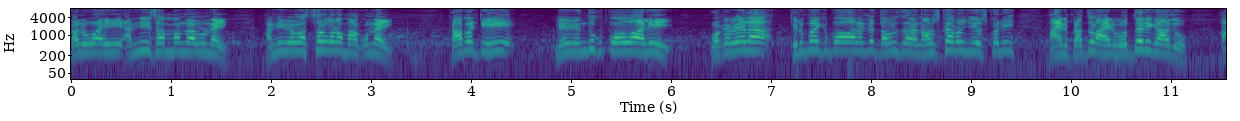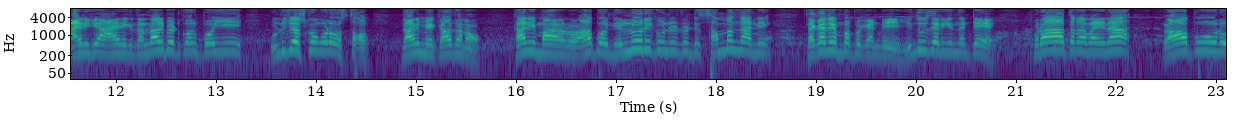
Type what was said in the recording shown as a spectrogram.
కలువాయి అన్ని సంబంధాలు ఉన్నాయి. అన్ని వ్యవస్థలు కూడా మాకున్నాయి. కాబట్టి మేము ఎందుకు పోవాలి? ఒకవేళ తిరుమలకి పోవాలంటే నమస్కారం చేసుకొని ఆయన పెద్దలు ఆయన వద్దని కాదు. ఆయనకి ఆయనకి దండాలు పెట్టుకొని పోయి ఉండి చేసుకొని కూడా వస్తాం. దాన్ని మేము కాదనం కానీ మా రాబో నెల్లూరుకి ఉన్నటువంటి సంబంధాన్ని తెగనింపకండి. ఎందుకు జరిగిందంటే పురాతనమైన రాపూరు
